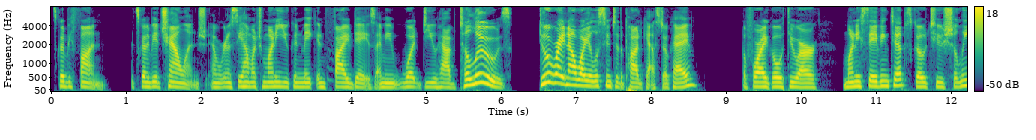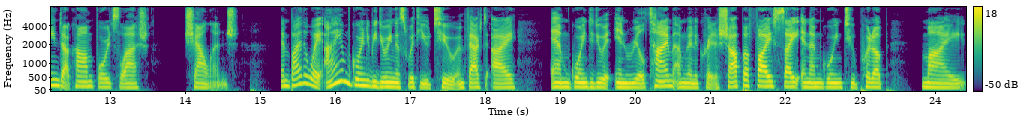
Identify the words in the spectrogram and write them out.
It's going to be fun. It's going to be a challenge, and we're going to see how much money you can make in five days. I mean, what do you have to lose? Do it right now while you're listening to the podcast, okay? Before I go through our money saving tips, go to chalene.com forward slash challenge. And by the way, I am going to be doing this with you too. In fact, I am going to do it in real time. I'm going to create a Shopify site and I'm going to put up my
